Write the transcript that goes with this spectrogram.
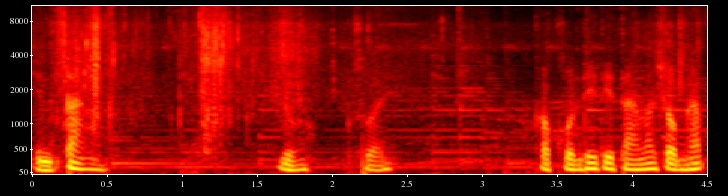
หินตั้ง ดูสวย ขอบคุณที่ติดตามรับชมครับ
